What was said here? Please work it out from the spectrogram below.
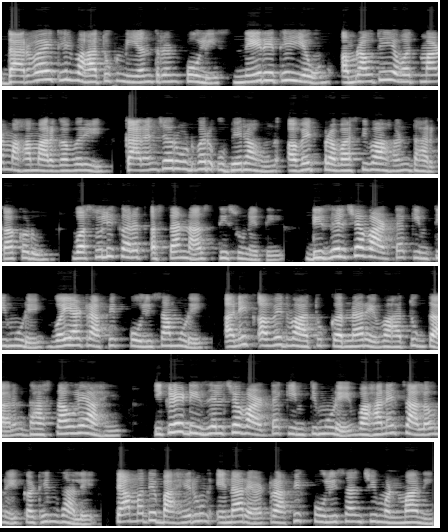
दारव्हा येथील वाहतूक नियंत्रण पोलीस नेर येथे येऊन अमरावती यवतमाळ महामार्गावरील कारंजा रोडवर उभे राहून अवैध प्रवासी वाहन धारकाकडून वसुली करत असतानाच दिसून येते. डिझेलच्या वाढत्या किमतीमुळे व या ट्रॅफिक पोलिसामुळे अनेक अवैध वाहतूक करणारे वाहतूकदार धास्तावले आहेत. इकडे डिझेलच्या वाढत्या किमतीमुळे वाहने चालवणे कठीण झाले. त्यामध्ये बाहेरून येणाऱ्या ट्रॅफिक पोलिसांची मनमानी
